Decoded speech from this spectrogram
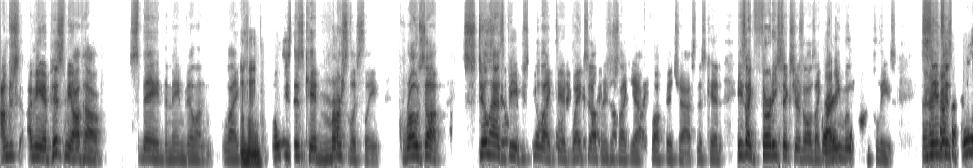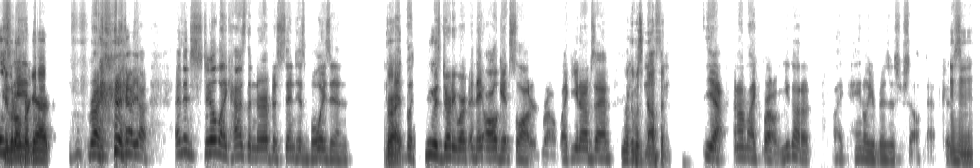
I'm just, I mean, it pisses me off how Spade, the main villain, like Mhm. bullies this kid mercilessly, grows up, still has beef. He's still like, dude, wakes up and he's just like, yeah, fuck bitch ass. This kid, he's like 36 years old. He's like, Right. can you move on, please? Sends his boys People don't in- forget. Right. yeah, yeah. And then still like has the nerve to send his boys in Right. and, like do his dirty work and they all get slaughtered, bro. Like, you know what I'm saying? Like it was nothing. Yeah. And I'm like, bro, you gotta like handle your business yourself, man. Because Mhm.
